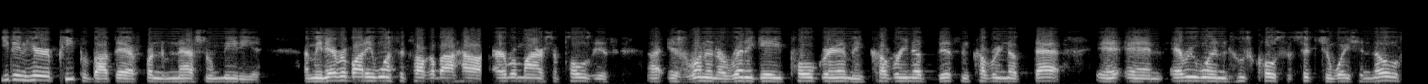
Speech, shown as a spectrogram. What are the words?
You didn't hear a peep about that from the national media. I mean, everybody wants to talk about how Urban Meyer supposedly is uh, is running a renegade program and covering up this and covering up that, and, and everyone who's close to the situation knows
